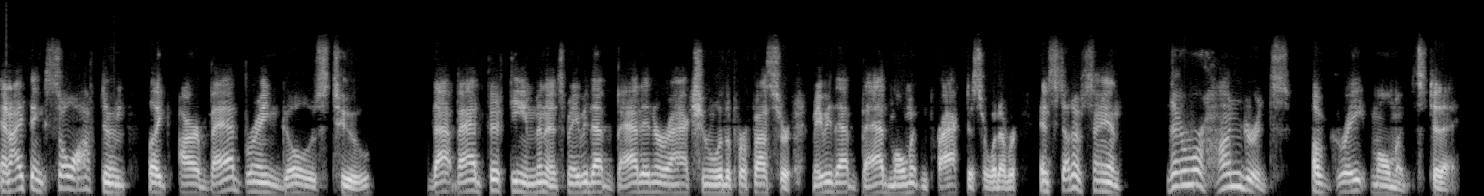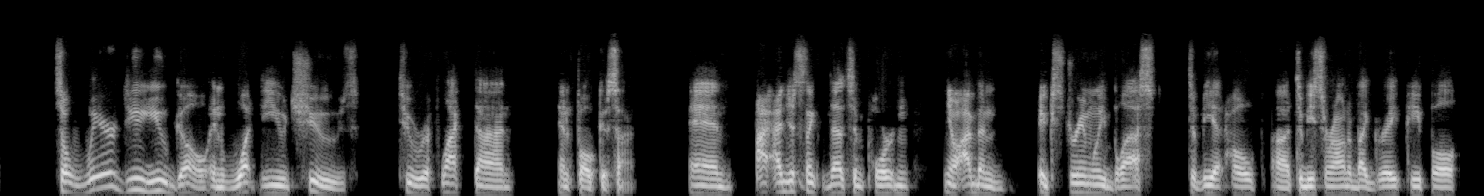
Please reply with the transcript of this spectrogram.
And I think so often, like our bad brain goes to that bad 15 minutes, maybe that bad interaction with a professor, maybe that bad moment in practice or whatever, instead of saying, there were hundreds of great moments today. So, where do you go and what do you choose to reflect on and focus on? And I, I just think that's important. You know, I've been extremely blessed to be at Hope, uh, to be surrounded by great people,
